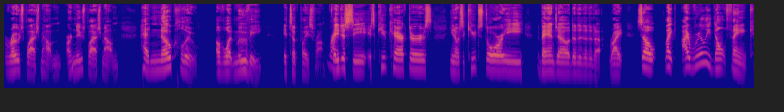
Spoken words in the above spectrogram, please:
rode Splash Mountain or knew Splash Mountain had no clue of what movie it took place from. They just see it's cute characters, you know, it's a cute story, the banjo, da da da da da, right? So, like, I really don't think,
